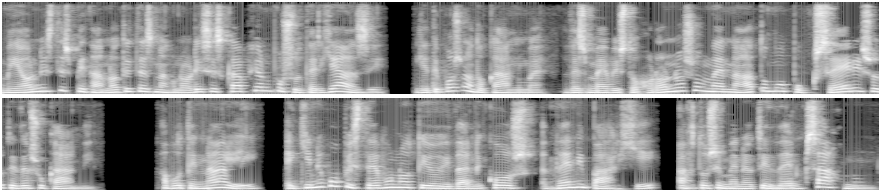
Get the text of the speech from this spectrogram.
μειώνεις τις πιθανότητες να γνωρίσεις κάποιον που σου ταιριάζει. Γιατί πώς να το κάνουμε, δεσμεύεις το χρόνο σου με ένα άτομο που ξέρεις ότι δεν σου κάνει. Από την άλλη, εκείνοι που πιστεύουν ότι ο ιδανικός δεν υπάρχει, αυτό σημαίνει ότι δεν ψάχνουν.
